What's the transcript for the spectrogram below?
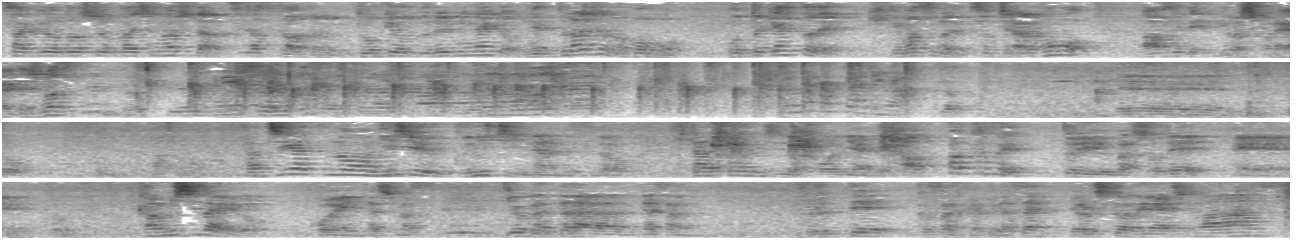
先ほど紹介しましたつかつかわたる東京グルーミーナイトネットラジオの方もポッドキャストで聞けますのでそちらの方も合わせてよろしくお願いいたします。よろしくお願いします。えーっと8月の29日になるんですけど北千住の方にあるアッパカフェという場所で、えー紙芝居を公演いたします。よかったら皆さんふるってご参加ください。よろしくお願いします。ち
